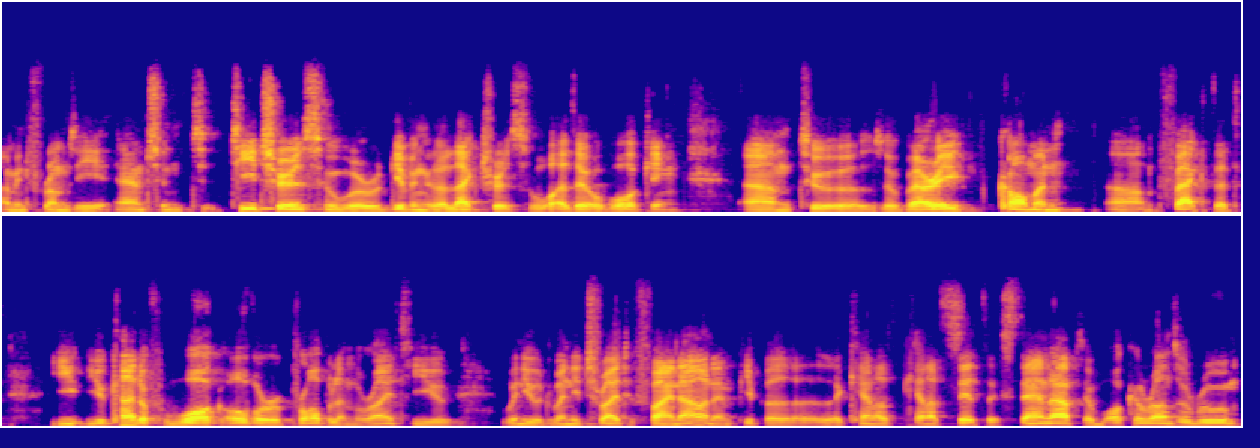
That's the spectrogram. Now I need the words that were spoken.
I mean, from the ancient teachers who were giving the lectures while they were walking, um, to the very common um, fact that you, you kind of walk over a problem, right? You when you when you try to find out and people they cannot cannot sit they stand up they walk around the room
